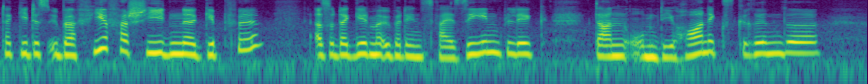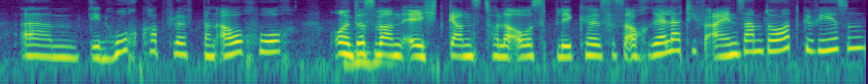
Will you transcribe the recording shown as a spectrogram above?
da geht es über vier verschiedene Gipfel. Also da geht man über den Zwei-Seenblick, dann um die Hornixgrinde, ähm, den Hochkopf läuft man auch hoch. Und das waren echt ganz tolle Ausblicke. Es ist auch relativ einsam dort gewesen.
